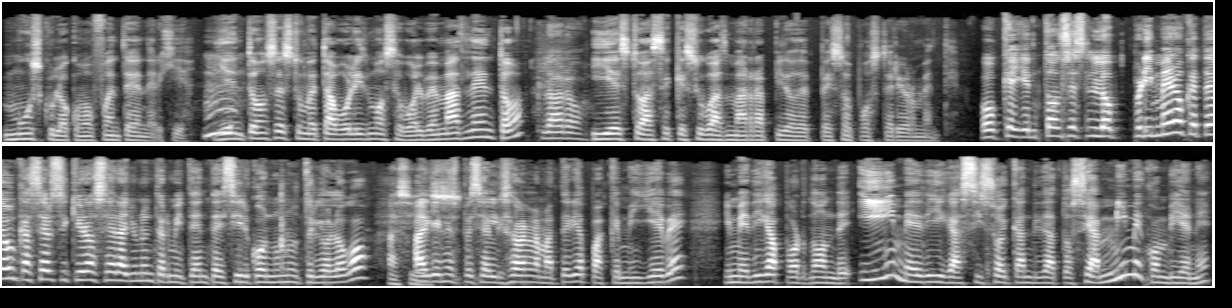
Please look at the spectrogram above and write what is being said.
músculo como fuente de energía. Y entonces tu metabolismo se vuelve más lento Claro. y esto hace que subas más rápido de peso posteriormente. Ok, entonces lo primero que tengo que hacer si quiero hacer ayuno intermitente es ir con un nutriólogo, Así alguien es. especializado en la materia para que me lleve y me diga por dónde y me diga si soy candidato. Si a mí me conviene,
